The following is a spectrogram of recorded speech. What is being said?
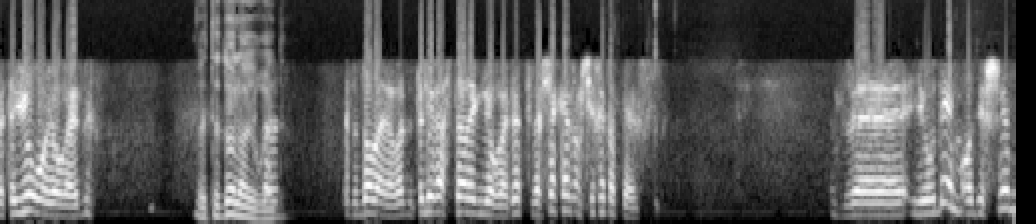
ואת היורו יורד. ואת הדולר יורד. ואת הדולר יורד, ואת הלירה סטרלינג יורדת, והשקל ממשיך לטפס. ויהודים עוד יושבים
